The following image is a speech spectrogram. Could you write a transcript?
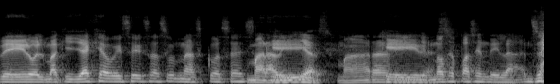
Pero el maquillaje a veces hace unas cosas que- Maravillas, que, maravillas. no se pasen de lanza.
